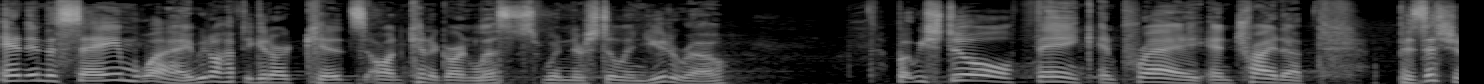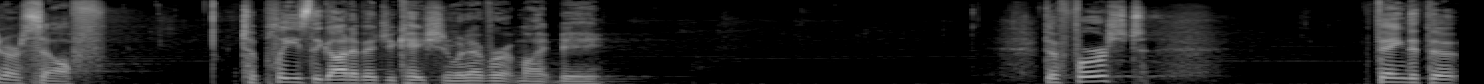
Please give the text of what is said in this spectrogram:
And in the same way, we don't have to get our kids on kindergarten lists when they're still in utero, but we still think and pray and try to position ourselves to please the God of education, whatever it might be. The first thing that the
